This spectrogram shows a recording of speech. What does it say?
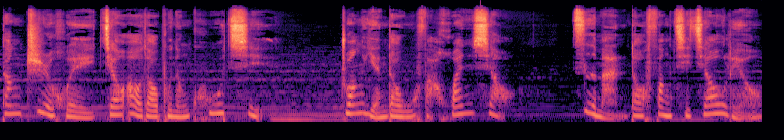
当智慧骄傲到不能哭泣，庄严到无法欢笑，自满到放弃交流，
